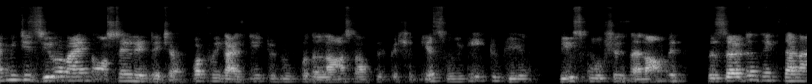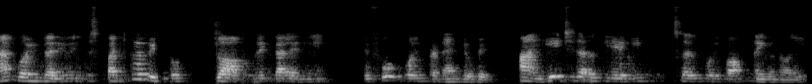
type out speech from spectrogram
MEG 09 Australian literature. What we guys need to do for the last of preparation? Yes, we need to clear these questions along with the certain things that I'm going to you in this particular video जो आप कर है before going pretend to pick. हाँ ये चीज़ अगर क्लियर की सर कोई प्रॉब्लम नहीं होने वाली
